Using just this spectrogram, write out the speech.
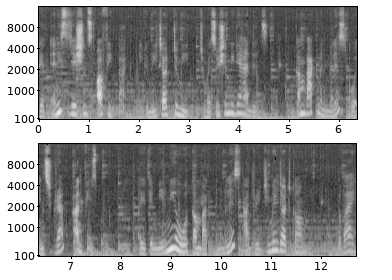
If you have any suggestions or feedback, you can reach out to me through my social media handles Come Back Minimalist over Instagram and Facebook. Or you can mail me over comebackminimalist at gmail.com. Bye bye.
